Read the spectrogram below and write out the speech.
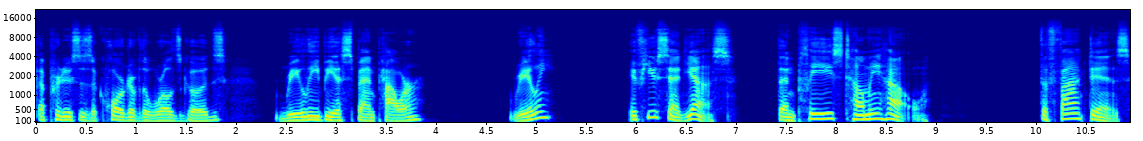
that produces a quarter of the world's goods, really be a spent power? Really? If you said yes, then please tell me how. The fact is,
